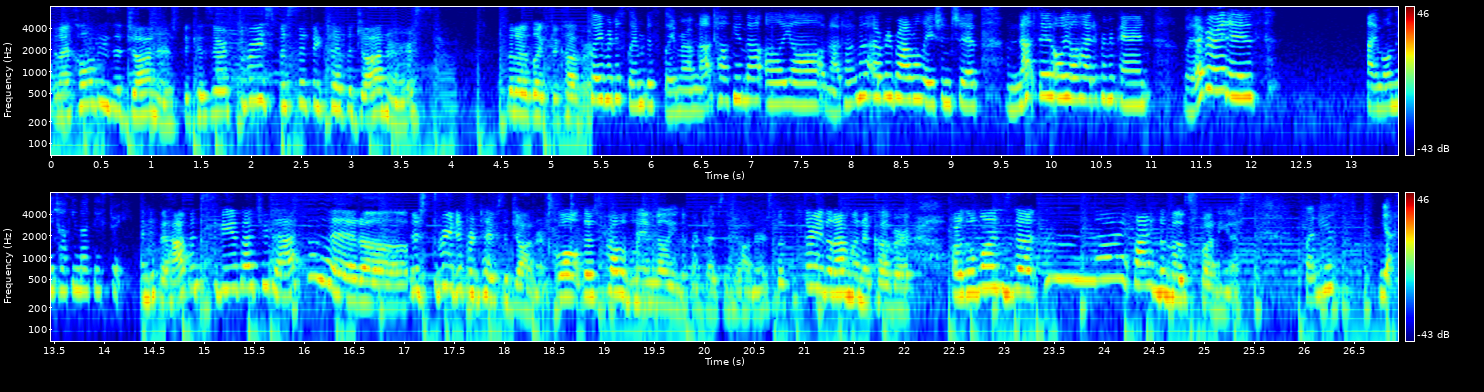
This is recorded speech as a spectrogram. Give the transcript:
And I call these a genres because there are three specific type of genres that I'd like to cover. Disclaimer, disclaimer, disclaimer. I'm not talking about all y'all. I'm not talking about every brown relationship. I'm not saying all y'all hide it from your parents. Whatever it is, I'm only talking about these three. And if it happens to be about your dad, a little. There's three different types of genres. Well, there's probably a million different types of genres, but the three that I'm going to cover are the ones that mm, I find the most funniest. Funniest? Yes,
